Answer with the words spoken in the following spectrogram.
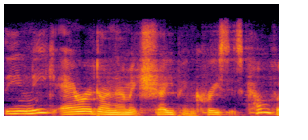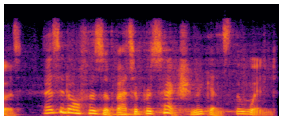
The unique aerodynamic shape increases comfort as it offers a better protection against the wind.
